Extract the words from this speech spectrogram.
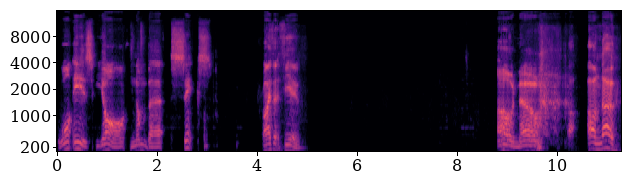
What is your number six? Private View. Oh no! Oh no!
